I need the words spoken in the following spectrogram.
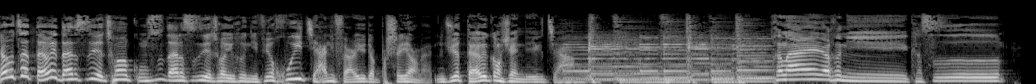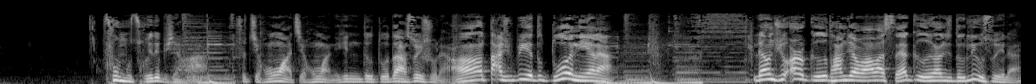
然后在单位待的时间长，公司待的时间长以后，你非要回家，你反而有点不适应了。你觉得单位更像你的一个家。后来，然后你开始父母催的不行啊，说结婚啊结婚啊，你看你都多大岁数了啊？大学毕业都多少年了？邻居二狗他们家娃娃三狗人家都六岁了。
